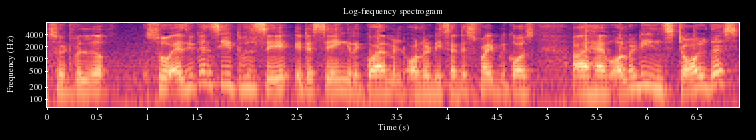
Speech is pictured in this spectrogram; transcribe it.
so it will so as you can see it will say it is saying requirement already satisfied because I have already installed this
